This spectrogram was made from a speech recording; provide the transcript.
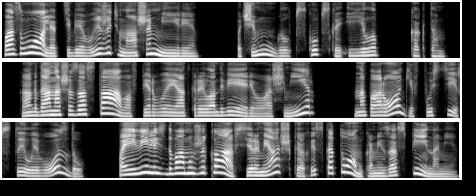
позволят тебе выжить в нашем мире». Почему угол Пскопска и Елоп... Как там? Когда наша застава впервые открыла дверь в ваш мир, на пороге, впустив стылый воздух, появились два мужика в сермяшках и с котомками за спинами.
